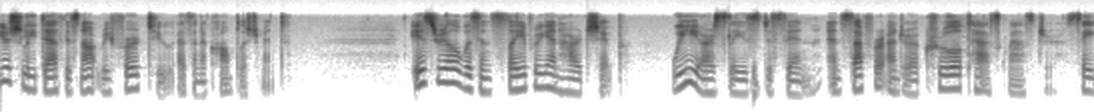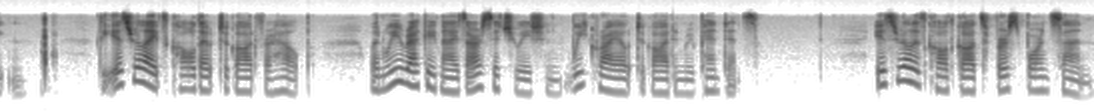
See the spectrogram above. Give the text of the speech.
Usually death is not referred to as an accomplishment. Israel was in slavery and hardship. We are slaves to sin and suffer under a cruel taskmaster, Satan. The Israelites called out to God for help. When we recognize our situation, we cry out to God in repentance. Israel is called God's firstborn son.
